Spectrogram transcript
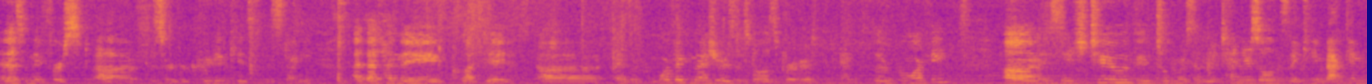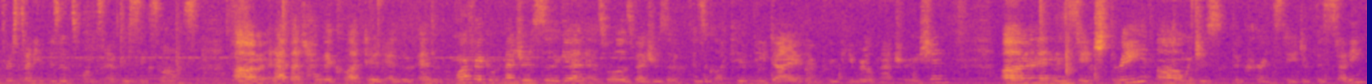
and that's when they first uh, sort of recruited kids for the study. At that time, they collected uh, anthropomorphic measures as well as birth anthropomorphy. Um, in stage two, the children were seven to ten years old, so they came back in for study visits once every six months. Um, and at that time, they collected anthrop- anthropomorphic measures again, as well as measures of physical activity, diet, and prepubertal maturation. Um, and then in stage three, uh, which is the current stage of this study,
